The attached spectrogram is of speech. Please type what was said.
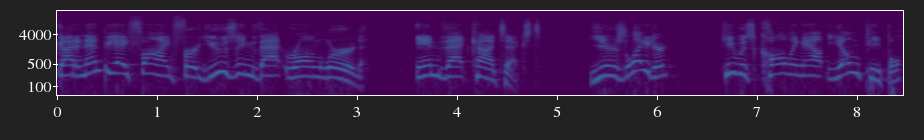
got an NBA fine for using that wrong word in that context. Years later, he was calling out young people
